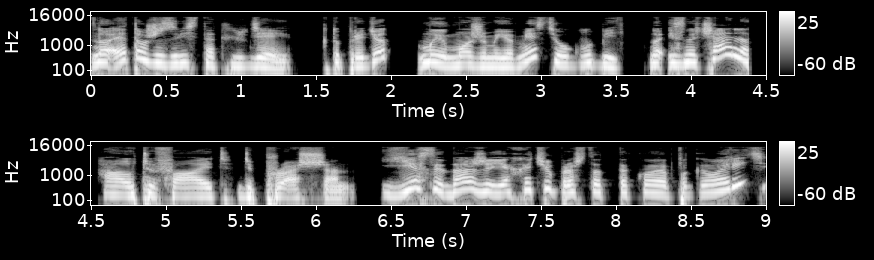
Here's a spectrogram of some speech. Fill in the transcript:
Но это уже зависит от людей. Кто придет, мы можем ее вместе углубить. Но изначально how to fight depression. Если даже я хочу про что-то такое поговорить,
